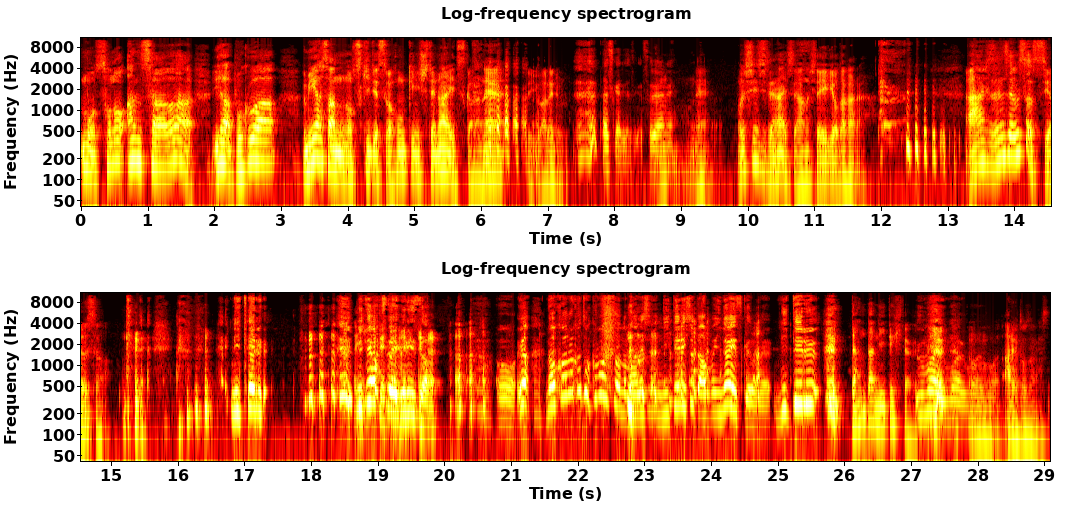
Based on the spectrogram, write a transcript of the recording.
もうそのアンサーは、いや、僕は、ミヤさんの好きですは本気にしてないですからね。って言われる。確かに確かに。それはね。うんね。俺信じてないですよ、あの人営業だから。あの人全然嘘っすよ、嘘。似てる。似てますねグリーンさん。いや、なかなか徳松さんの真似して似てる人ってあんまいないですけどね。似てる。た だんだん似てきたよね。うまいうまいうまいううんまい。ありがとうございます。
